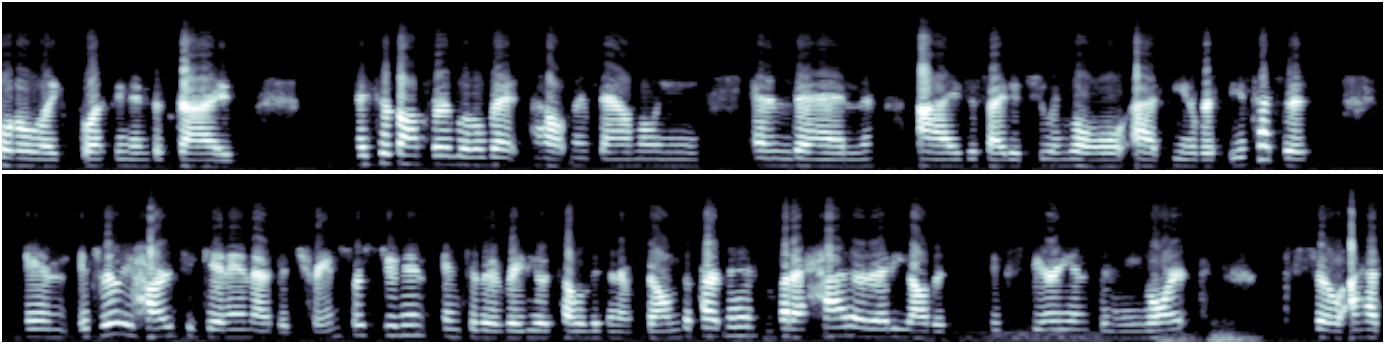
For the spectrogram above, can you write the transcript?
total like blessing in disguise. I took off for a little bit to help my family, and then I decided to enroll at the University of Texas and it's really hard to get in as a transfer student into the radio, television, and film department. But I had already all this experience in New York, so I had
